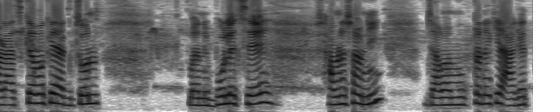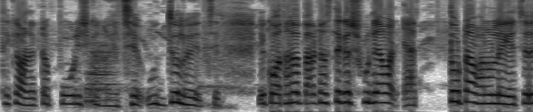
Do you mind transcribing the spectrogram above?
আর আজকে আমাকে একজন মানে বলেছে, সামনাসামনি যে আমার মুখটা নাকি আগের থেকে অনেকটা পরিষ্কার হয়েছে, উজ্জ্বল হয়েছে। এই কথাটা তার কাছ থেকে শুনে আমার এতটা ভালো লেগেছে,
